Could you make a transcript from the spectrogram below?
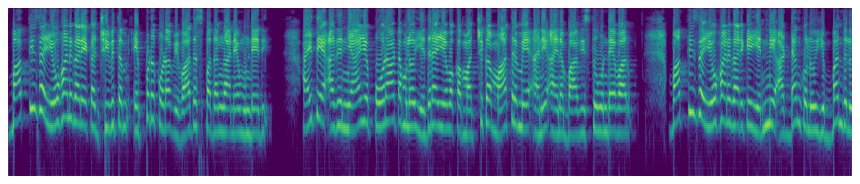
బాప్తిజ యోహాన్ గారి యొక్క జీవితం ఎప్పుడు కూడా వివాదాస్పదంగానే ఉండేది. అయితే అది న్యాయ పోరాటంలో ఎదురయ్యే ఒక మచ్చుక మాత్రమే అని ఆయన భావిస్తూ ఉండేవారు. బాప్తిజ యోహాన్ గారికి ఎన్ని అడ్డంకులు ఇబ్బందులు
